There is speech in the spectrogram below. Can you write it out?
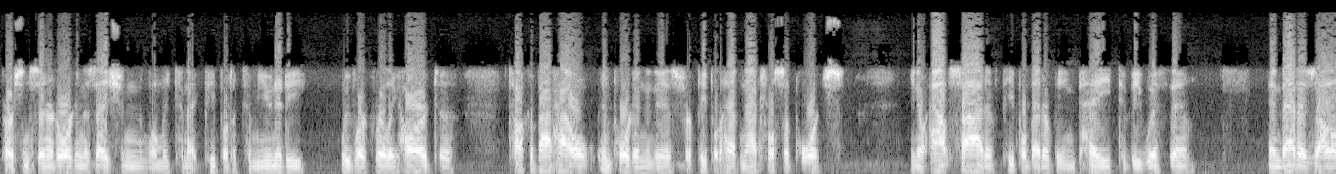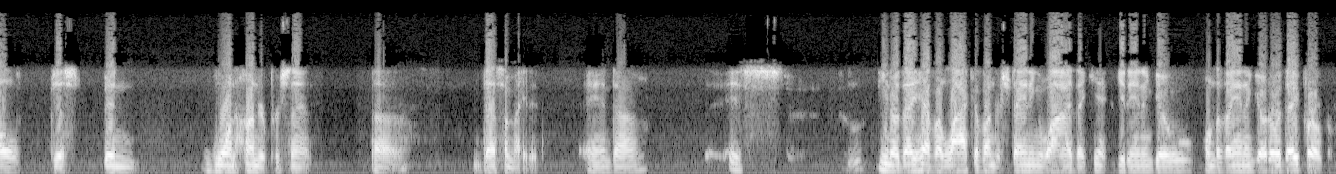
person centered organization when we connect people to community. We've worked really hard to talk about how important it is for people to have natural supports, you know, outside of people that are being paid to be with them. And that has all just been 100% uh, decimated. And uh, it's you know, they have a lack of understanding why they can't get in and go on the van and go to a day program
